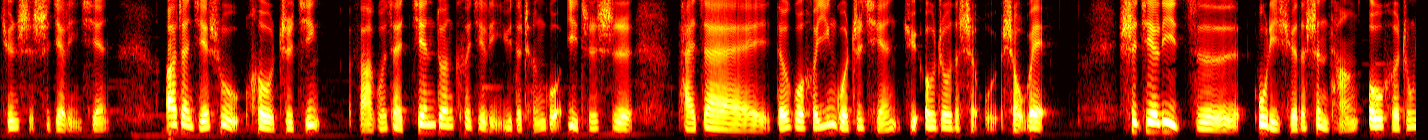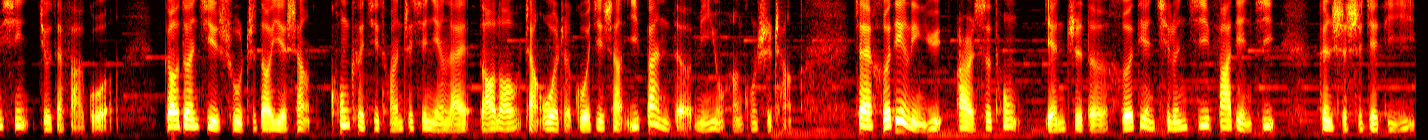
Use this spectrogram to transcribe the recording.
均是世界领先。二战结束后至今，法国在尖端科技领域的成果一直是排在德国和英国之前，居欧洲的首首位。世界粒子物理学的盛唐欧核中心就在法国。高端技术制造业上，空客集团这些年来牢牢掌握着国际上一半的民用航空市场。在核电领域，阿尔斯通研制的核电汽轮机发电机更是世界第一。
